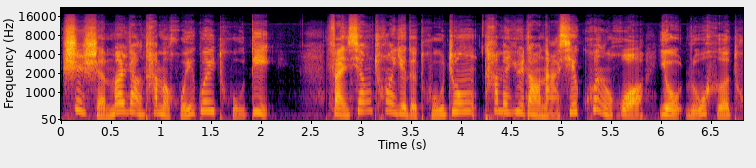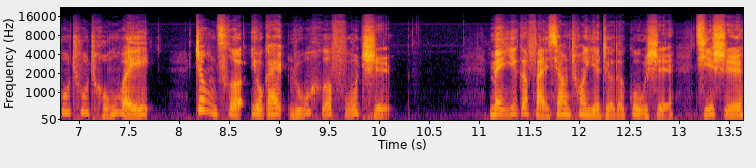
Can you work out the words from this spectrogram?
是什么让他们回归土地？返乡创业的途中，他们遇到哪些困惑？又如何突出重围？政策又该如何扶持？每一个返乡创业者的故事，其实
